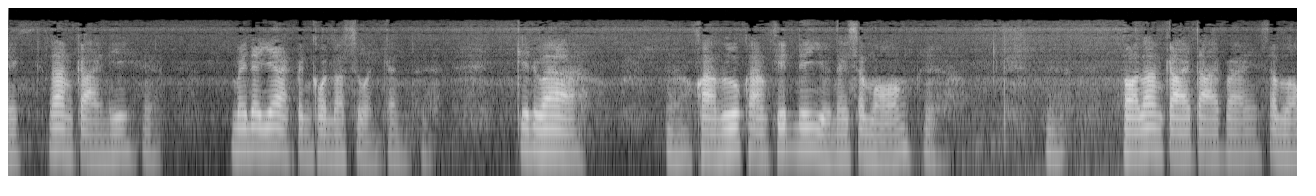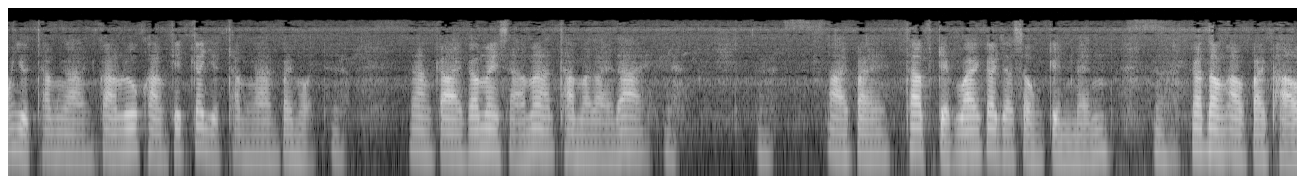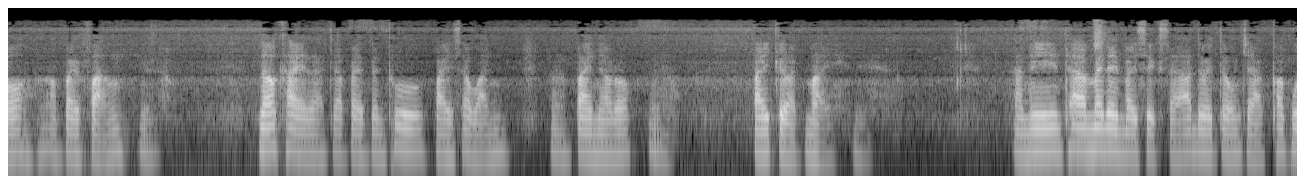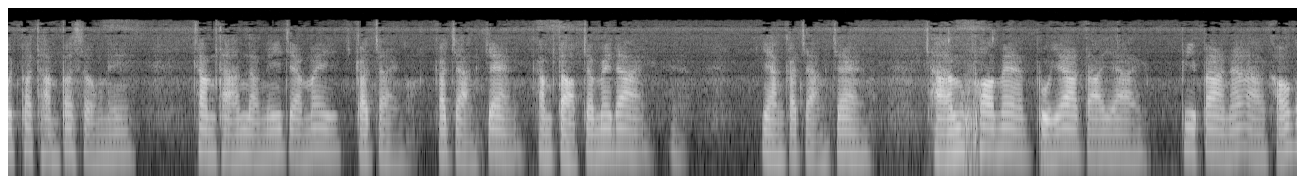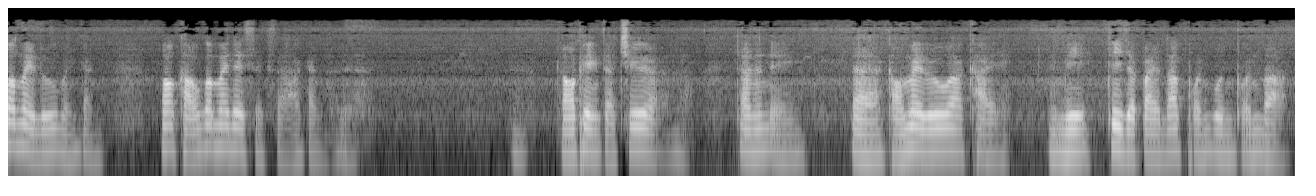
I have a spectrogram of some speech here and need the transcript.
ร่างกายนี้ไม่ได้แยกเป็นคนละส่วนกัน คิดว่าความรู้ความคิดนี้อยู่ในสมอง พอร่างกายตายไปสมองหยุดทำงาน ความรู้ความคิดก็หยุดทำงานไปหมด ร่างกายก็ไม่สามารถทำอะไรได้ตายไปถ้าเก็บไว้ก็จะส่งกลิ่นเหม็นก็ต้องเอาไปเผา เอาไปฝัง แล้วใครล่ะ จะไปเป็นผู้ไปสวรรค์ไปนรกไปเกิดใหม่ อันนี้ถ้าไม่ได้ไปศึกษาโดยตรงจากพระพุทธพระธรรมพระสงฆ์นี้ คำถามเหล่านี้จะไม่กระจ่างกระจ่างแจ้งคำตอบจะไม่ได้ อย่างกระจ่างแจ้ง ถามพ่อแม่ปู่ย่าตายาย พี่ป้านะอาเขาก็ไม่รู้เหมือนกัน เพราะเขาก็ไม่ได้ศึกษากันเขาเพียงแต่เชื่อเท่านั้นเอง แต่เขาไม่รู้ว่าใครมีที่จะไปรับผลบุญผลบาป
